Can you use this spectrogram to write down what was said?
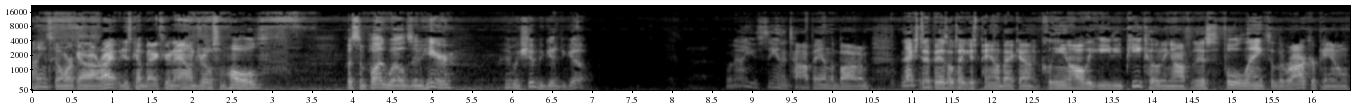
I think it's gonna work out all right. We just come back through now and drill some holes, put some plug welds in here, and we should be good to go. Well, now you've seen the top and the bottom. The next step is I'll take this panel back out and clean all the EDP coating off of this full length of the rocker panel.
